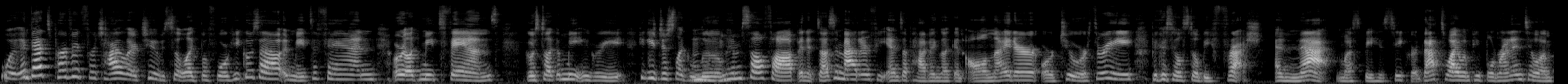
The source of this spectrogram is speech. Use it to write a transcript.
Well, and that's perfect for Tyler too. So like before he goes out and meets a fan or like meets fans, goes to like a meet and greet, he could just like lume mm-hmm. himself up and it doesn't matter if he ends up having like an all-nighter or two or three because he'll still be fresh. And that must be his secret. That's why when people run into him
